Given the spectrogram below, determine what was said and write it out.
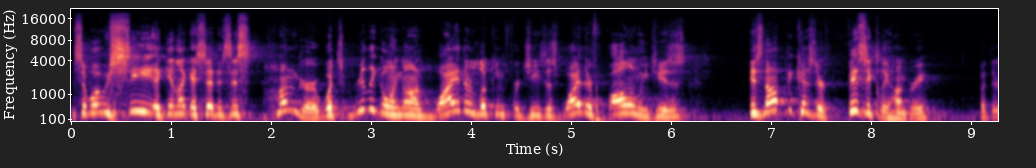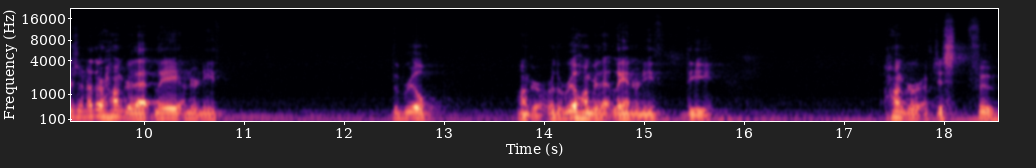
So, what we see, again, like I said, is this hunger. What's really going on, why they're looking for Jesus, why they're following Jesus, is not because they're physically hungry, but there's another hunger that lay underneath the real hunger, or the real hunger that lay underneath the hunger of just food.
